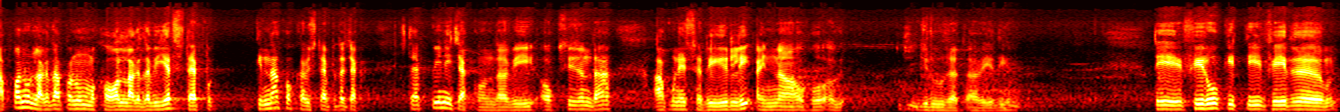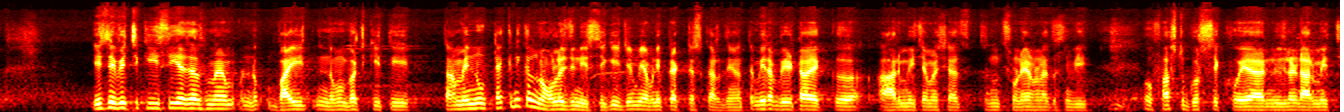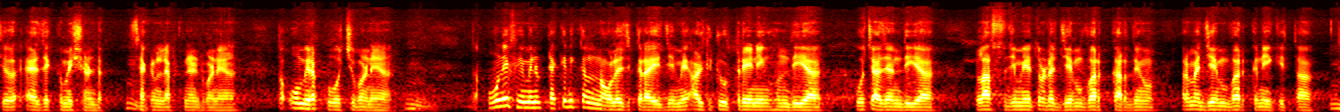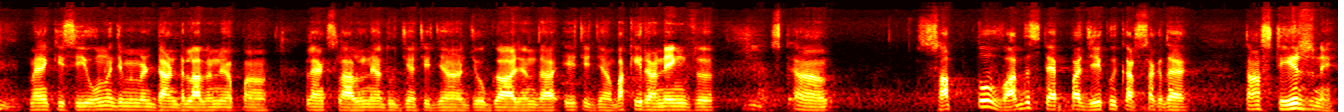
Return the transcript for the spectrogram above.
ਆਪਾਂ ਨੂੰ ਲੱਗਦਾ ਆਪਾਂ ਨੂੰ ਮਖੌਲ ਲੱਗਦਾ ਵੀ ਯਾਰ ਸਟੈਪ ਕਿੰਨਾ ਕੋਕਾ ਵੀ ਸਟੈਪ ਦਾ ਚੱਕ ਸਟੈਪ ਹੀ ਨਹੀਂ ਚੱਕ ਹੁੰਦਾ ਵੀ ਆਕਸੀਜਨ ਦਾ ਆਪਣੇ ਸਰੀਰ ਲਈ ਇੰਨਾ ਉਹ ਜ਼ਰੂਰਤ ਆ ਵੀ ਇਹਦੀ। ਤੇ ਫਿਰ ਉਹ ਕੀਤੀ ਫਿਰ ਇਸ ਦੇ ਵਿੱਚ ਕੀ ਸੀ? ਜਦ ਮੈਂ ਨ- 22 ਨਵੰਬਰ ਚ ਕੀਤੀ। ਤਾਂ ਮੈਨੂੰ ਟੈਕਨੀਕਲ ਨੌਲੇਜ ਨਹੀਂ ਸੀਗੀ ਜਿਵੇਂ ਆਪਣੀ ਪ੍ਰੈਕਟਿਸ ਕਰਦੇ ਆ ਤੇ ਮੇਰਾ ਬੇਟਾ ਇੱਕ ਆਰਮੀ ਚ ਮੈਂ ਸ਼ਾਇਦ ਤੁਹਾਨੂੰ ਸੁਣਿਆ ਹੋਣਾ ਤੁਸੀਂ ਵੀ। ਉਹ ਫਸਟ ਗੁਰਸਿੱਖ ਹੋਇਆ ਨਿਊਜ਼ੀਲੈਂਡ ਆਰਮੀ ਚ as a commissioned second lieutenant ਬਣਿਆ ਤਾਂ ਉਹ ਮੇਰਾ ਕੋਚ ਬਣਿਆ। ਤਾਂ ਉਹਨੇ ਫਿਰ ਮੈਨੂੰ ਟੈਕਨੀਕਲ ਨੌਲੇਜ ਕਰਾਈ ਜਿਵੇਂ ਅਲਟੀਟਿਊਡ ਟ੍ਰੇਨਿੰਗ ਹੁੰਦੀ ਆ ਉਹ ਚ ਆ ਜਾਂਦੀ ਆ। ਪਲੱਸ ਜਿਵੇਂ ਤੁਹਾਡਾ ਜਿਮ ਵਰਕ ਕਰਦੇ ਹੋ ਪਰ ਮੈਂ ਜਿਮ ਵਰਕ ਨਹੀਂ ਕੀਤਾ। ਮੈਂ ਕਿਸੇ ਉਹਨੂੰ ਜਿਵੇਂ ਮੈਂ ਡੰਡ ਲਾ ਹਾਂ ਆਪਾਂ ਪਲੈਂਕਸ ਲਾ ਲੈਂਦੇ ਆ ਦੂਜੀਆਂ ਚੀਜ਼ਾਂ ਯੋਗਾ ਆ ਜਾਂਦਾ ਇਹ ਚੀਜ਼ਾਂ ਬਾਕੀ ਰਨਿੰਗਸ ਸਭ ਤੋਂ ਵੱਧ ਸਟੈਪ ਆ ਜੇ ਕੋਈ ਕਰ ਸਕਦਾ ਹੈ ਤਾਂ ਸਟੇਅਰਸ ਨੇ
